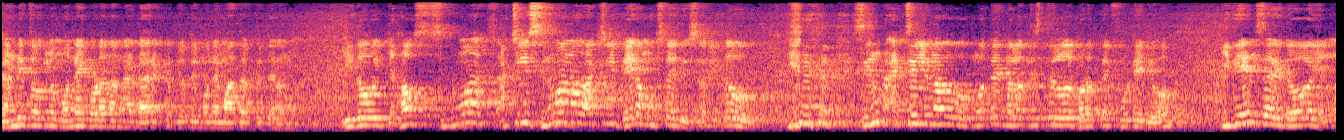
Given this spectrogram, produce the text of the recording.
ಖಂಡಿತವಾಗ್ಲೂ ಮೊನ್ನೆ ಕೂಡ ನನ್ನ ಡೈರೆಕ್ಟರ್ ಜೊತೆ ಮೊನ್ನೆ ಮಾತಾಡ್ತಿದ್ದೆ ನಾನು. ಇದು ಯಾವ ಸಿನಿಮಾ ಆಕ್ಚುಲಿ ಸಿನಿಮಾ ನಾವು ಆಕ್ಚುಲಿ ಬೇಗ ಮುಗಿಸ್ತಾ ಇದ್ವಿ ಸರ್ ಇದು ಸಿನಿಮಾ ಆಕ್ಚುಲಿ ನಾವು ಮೂವತ್ತೈದು, ನಲವತ್ತು ದಿವಸದಲ್ಲಿ ಬರುತ್ತೆ ಫುಟೇಜು ಇದೇನು ಸರ್ ಇದು? ಎಲ್ಲ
